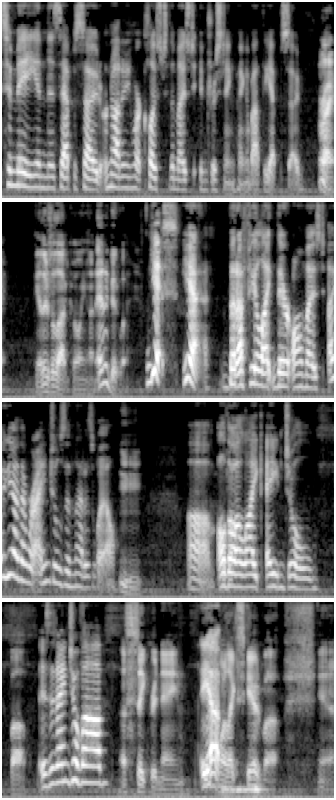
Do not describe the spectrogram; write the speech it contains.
to me in this episode, are not anywhere close to the most interesting thing about the episode. right. Yeah, there's a lot going on in a good way. Yes, yeah, but I feel like they're almost. Oh yeah, there were angels in that as well. hmm Um, although I like Angel. Bob, Is it Angel Bob? a sacred name, Yeah. more like scared Bob. Yeah.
